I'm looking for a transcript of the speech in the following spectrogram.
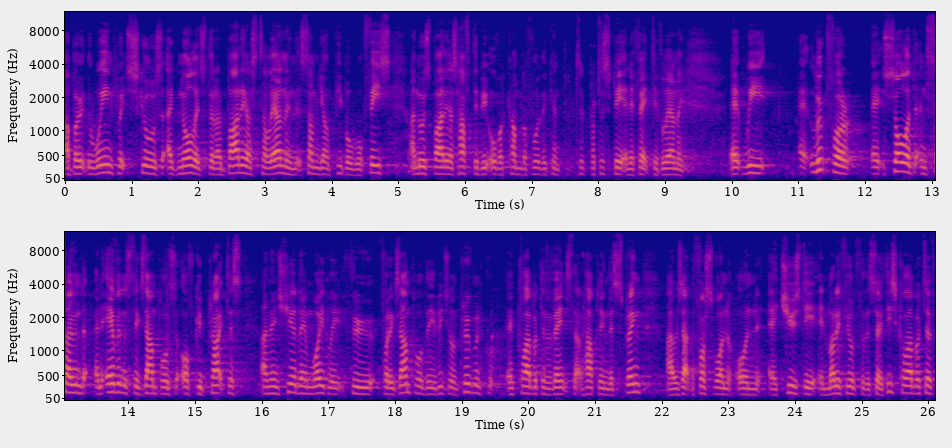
about the way in which schools acknowledge there are barriers to learning that some young people will face and those barriers have to be overcome before they can participate in effective learning. Uh, we uh, look for uh, solid and sound and evidenced examples of good practice and then share them widely through, for example, the regional improvement uh, collaborative events that are happening this spring. I was at the first one on uh, Tuesday in Murrayfield for the South East Collaborative,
